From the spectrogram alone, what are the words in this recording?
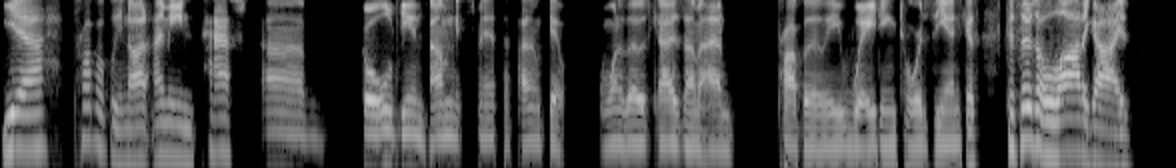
Yeah, probably not. I mean, past um, Goldie and Dominic Smith, if I don't get one of those guys, I'm I'm probably waiting towards the end because because there's a lot of guys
